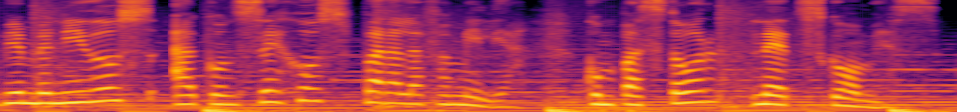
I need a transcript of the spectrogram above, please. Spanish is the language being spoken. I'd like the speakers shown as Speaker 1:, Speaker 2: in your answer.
Speaker 1: Bienvenidos a Consejos para la Familia con Pastor Nets Gómez.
